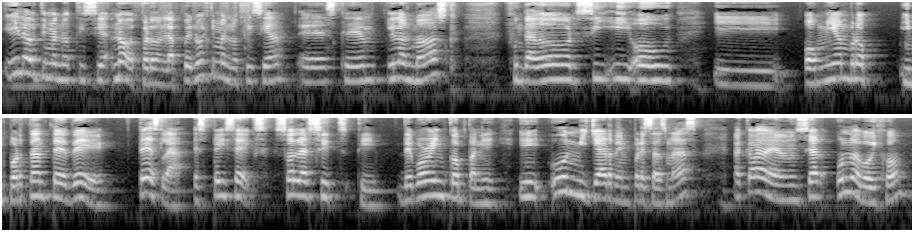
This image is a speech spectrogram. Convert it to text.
Y la última noticia, no, perdón, la penúltima noticia es que Elon Musk, fundador, CEO y o miembro importante de Tesla, SpaceX, Solar City, The Boring Company y un millar de empresas más, acaba de anunciar un nuevo hijo,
